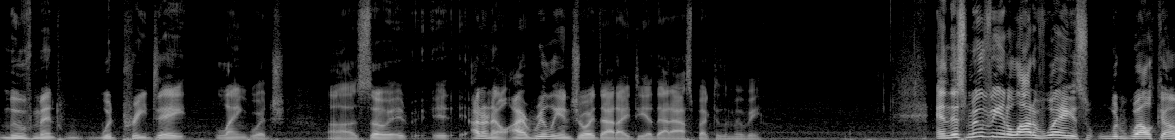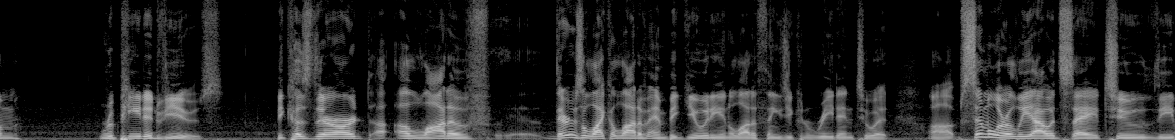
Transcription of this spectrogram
movement would predate language. Uh, so it, it, I don't know. I really enjoyed that idea, that aspect of the movie. And this movie, in a lot of ways, would welcome repeated views because there are a, lot of there's a, like a lot of ambiguity and a lot of things you can read into it. Uh, similarly, I would say to the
